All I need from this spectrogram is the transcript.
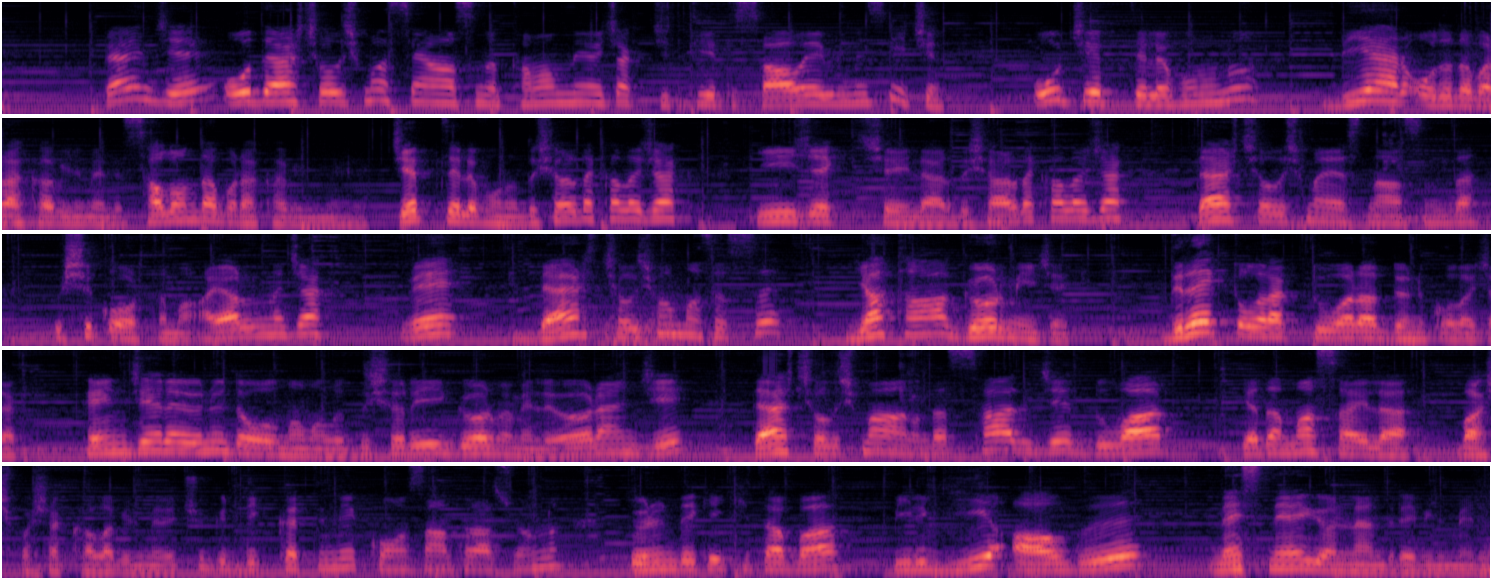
Bence o ders çalışma seansını tamamlayacak ciddiyeti sağlayabilmesi için o cep telefonunu diğer odada bırakabilmeli, salonda bırakabilmeli. Cep telefonu dışarıda kalacak, yiyecek şeyler dışarıda kalacak. Ders çalışma esnasında ışık ortamı ayarlanacak ve ders çalışma masası yatağı görmeyecek. Direkt olarak duvara dönük olacak. Pencere önü de olmamalı, dışarıyı görmemeli. Öğrenci ders çalışma anında sadece duvar ya da masayla baş başa kalabilmeli. Çünkü dikkatini, konsantrasyonunu önündeki kitaba, bilgiyi aldığı nesneye yönlendirebilmeli.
